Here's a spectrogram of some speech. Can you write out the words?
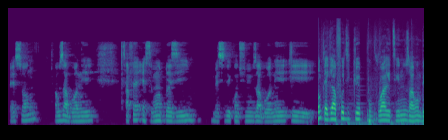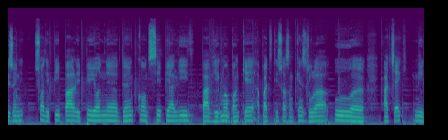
personnes à vous abonner. Ça fait extrêmement plaisir. Merci de continuer à vous abonner. Et donc les gars, il faut dire que pour pouvoir retirer, nous avons besoin soit de PayPal et Payoneer, d'un compte CPA Lead par virement bancaire à partir de 75 dollars ou euh, par chèque 1000.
